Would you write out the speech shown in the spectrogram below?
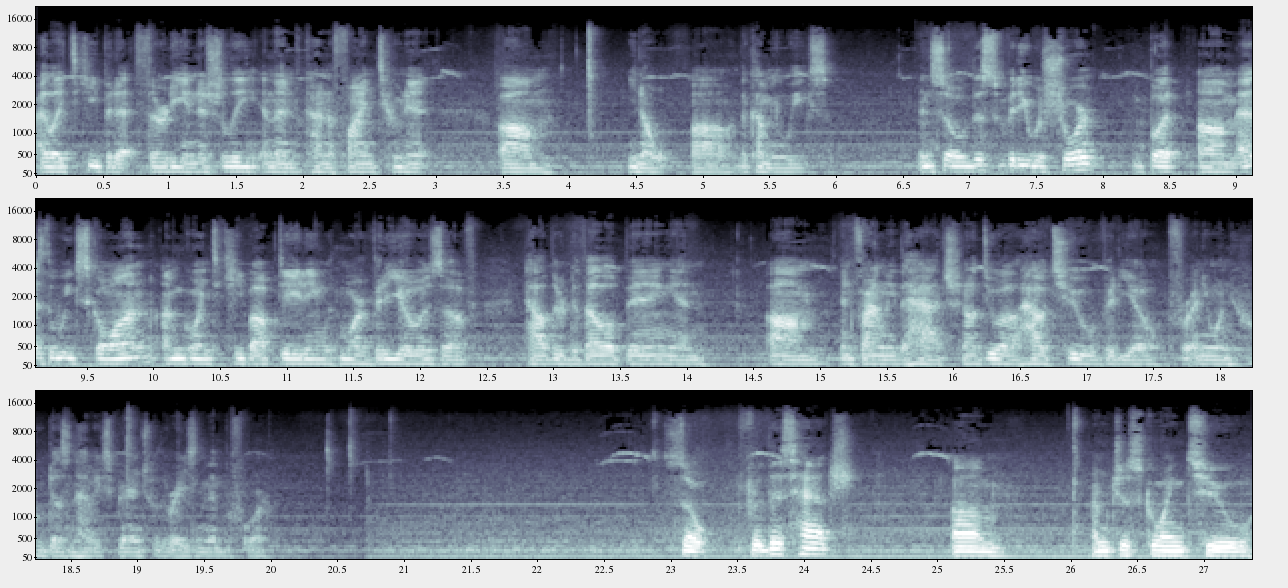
I like to keep it at 30 initially and then kind of fine tune it, um, you know, uh, the coming weeks. And so this video was short, but um, as the weeks go on, I'm going to keep updating with more videos of how they're developing and um, and finally the hatch. And I'll do a how-to video for anyone who doesn't have experience with raising them before. So for this hatch, um, I'm just going to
